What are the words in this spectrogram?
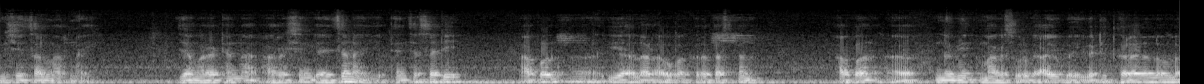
विषय चालणार नाही. ज्या मराठ्यांना आरक्षण घ्यायचं नाही त्यांच्यासाठी आपण या लढा उभा करत असताना आपण नवीन मागासवर्ग आयोगही गठीत करायला लावला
